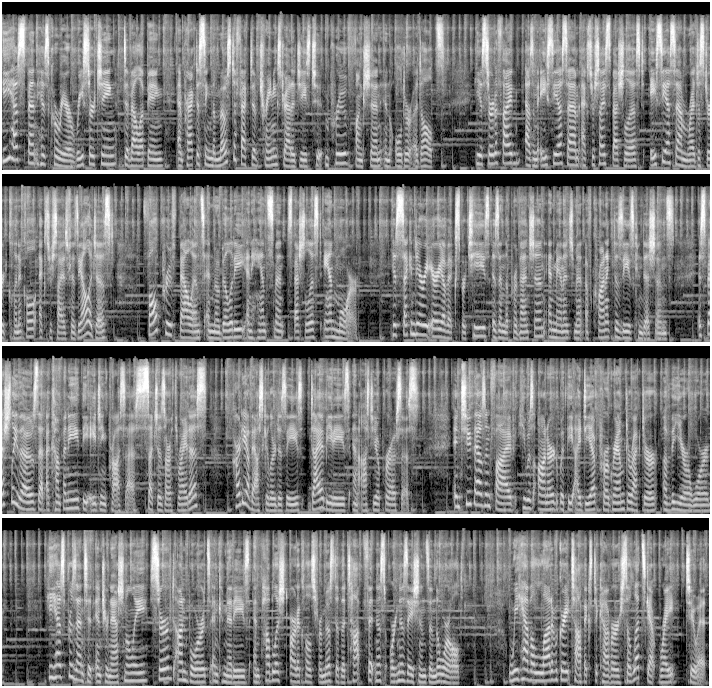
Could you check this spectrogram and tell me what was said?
He has spent his career researching, developing, and practicing the most effective training strategies to improve function in older adults. He is certified as an ACSM exercise specialist, ACSM registered clinical exercise physiologist, fall proof balance and mobility enhancement specialist, and more. His secondary area of expertise is in the prevention and management of chronic disease conditions especially those that accompany the aging process, such as arthritis, cardiovascular disease, diabetes, and osteoporosis. In 2005, he was honored with the IDEA Program Director of the Year Award. He has presented internationally, served on boards and committees, and published articles for most of the top fitness organizations in the world. We have a lot of great topics to cover, so let's get right to it.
